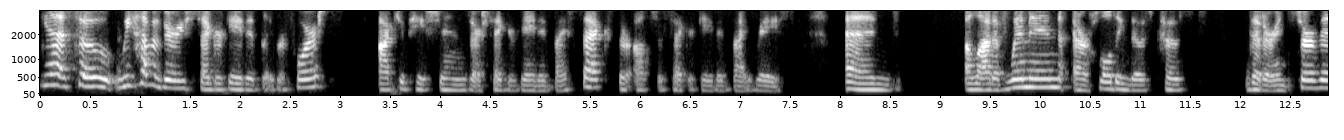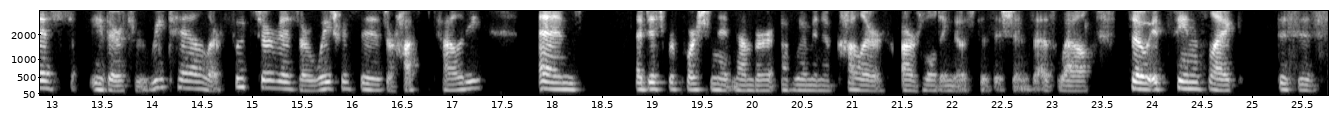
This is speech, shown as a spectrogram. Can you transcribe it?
Yeah, so we have a very segregated labor force occupations are segregated by sex, they're also segregated by race. And a lot of women are holding those posts that are in service, either through retail or food service or waitresses or hospitality. And a disproportionate number of women of color are holding those positions as well. So it seems like this is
